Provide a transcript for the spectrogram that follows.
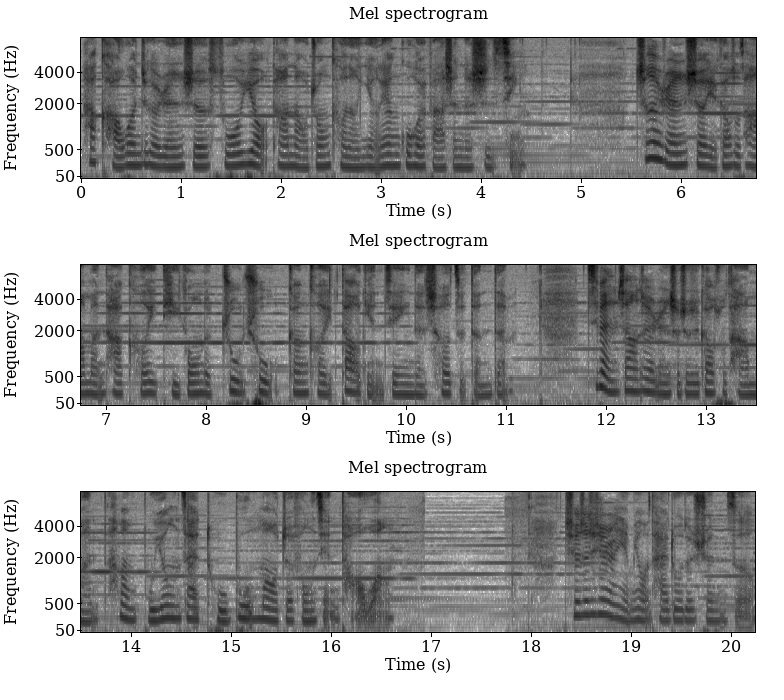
他拷问这个人蛇所有他脑中可能演练过会发生的事情。这个人蛇也告诉他们他可以提供的住处跟可以到点接应的车子等等。基本上，这个人蛇就是告诉他们，他们不用再徒步冒着风险逃亡。其实这些人也没有太多的选择，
